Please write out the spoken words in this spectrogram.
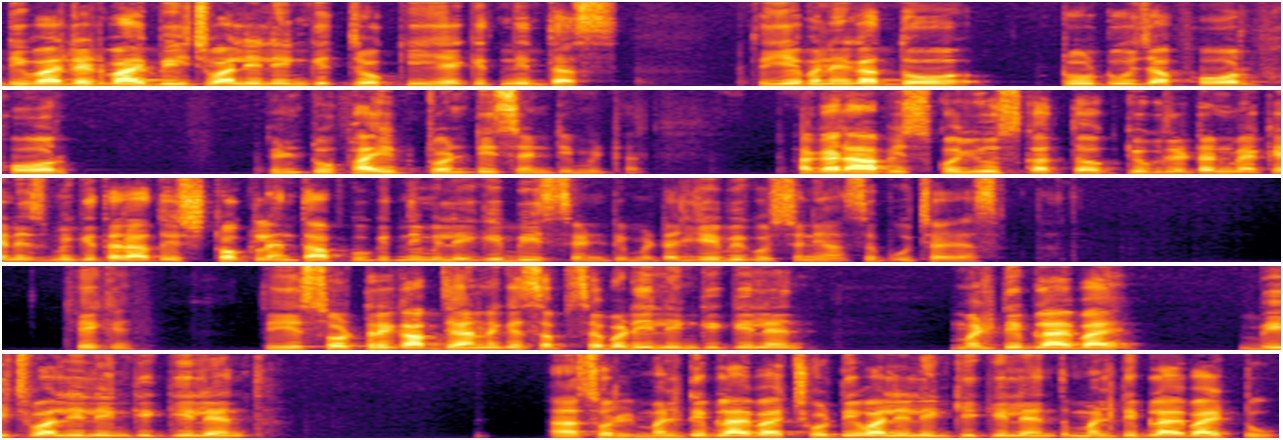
डिवाइडेड बाय बीच वाली लिंक जो कि है कितनी? दस। तो ये बनेगा दो टू टू जा four four into five twenty centimetre अगर आप इसको यूज़ करते हो क्यूक रिटर्न मैकेनिज्म की तरह तो स्टॉक लेंथ आपको कितनी मिलेगी? बीस सेंटीमीटर ये भी क्वेश्चन यहाँ से पूछा जा सकता था। ठीक है? तो ये शॉर्ट ट्रिक आप ध्यान रखें, सबसे बड़ी लिंक की लेंथ मल्टीप्लाई बाय बीच वाली लिंक की लेंथ सॉरी मल्टीप्लाई बाय छोटी वाली लिंक की length multiply by two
